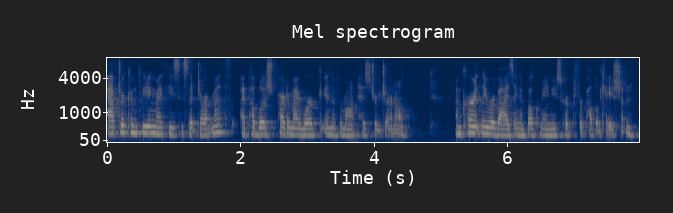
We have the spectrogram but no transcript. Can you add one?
After completing my thesis at Dartmouth, I published part of my work in the Vermont History Journal. I'm currently revising a book manuscript for publication.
